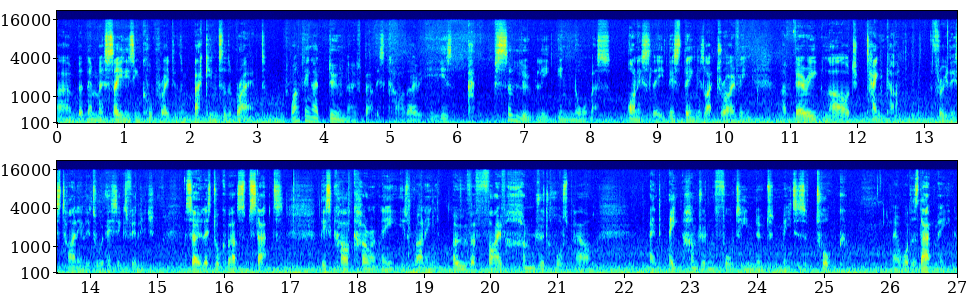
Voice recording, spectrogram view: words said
um, but then Mercedes incorporated them back into the brand. One thing I do know about this car though, it is absolutely enormous. Honestly, this thing is like driving a very large tanker through this tiny little Essex village. So let's talk about some stats. This car currently is running over 500 horsepower and 814 newton meters of torque. Now, what does that mean?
